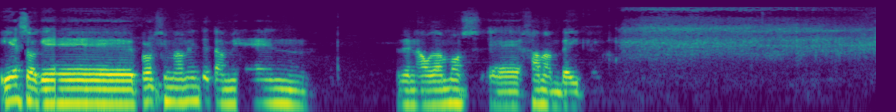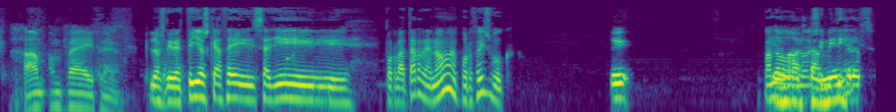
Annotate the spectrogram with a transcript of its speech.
Y eso, que próximamente también renaudamos eh, Ham and Bake. Ham and Vape. Los directillos que hacéis allí por la tarde, ¿no? Por Facebook. Sí, ¿Cuándo los emitíais?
